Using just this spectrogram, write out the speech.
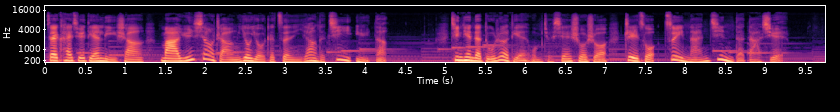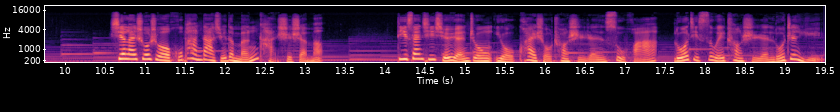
在开学典礼上，马云校长又有着怎样的寄语呢？今天的读热点，我们就先说说这座最难进的大学。先来说说湖畔大学的门槛是什么？第三期学员中有快手创始人宿华、逻辑思维创始人罗振宇、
